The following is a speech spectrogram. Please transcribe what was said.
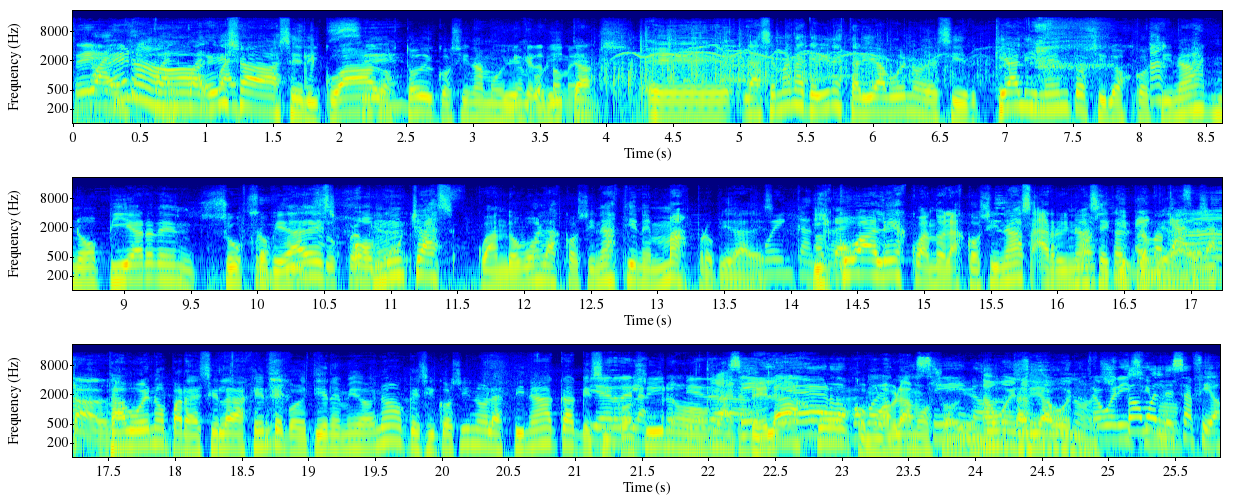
Sí, ¿cuál, No, cuál? ella hace licuados, Sí. todo y cocina muy bien purita. Eh, la semana que viene estaría bueno decir qué alimentos si los cocinás no pierden sus propiedades, sus o propiedades. muchas cuando vos las cocinás tienen más propiedades. Y cuáles cuando las cocinás arruinás No, está X propiedades. Está bueno para decirle a la gente porque tiene miedo, no, que si cocino la espinaca, que Pierde si cocino el ajo, como hablamos cocino. hoy. Está Entonces bueno, estaría está bueno Está. Tomo el desafío.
